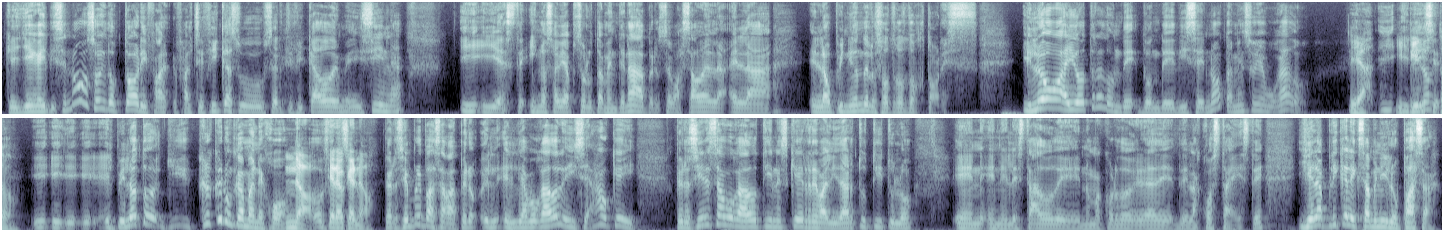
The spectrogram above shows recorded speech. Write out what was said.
que llega y dice, no, soy doctor y fa- falsifica su certificado de medicina y, y, este, y no sabía absolutamente nada, pero se basaba en la, en la, en la opinión de los otros doctores. Y luego hay otra donde, donde dice, no, también soy abogado. Yeah. Y, dice- piloto. y, y- y- el piloto y- creo que nunca manejó. No, O sea, creo que no. Pero siempre pasaba. Pero el, el abogado le dice, ah, ok, pero si eres abogado tienes que revalidar tu título en, en el estado de, no me acuerdo, era de, de la costa este. Y él aplica el examen y lo pasa.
